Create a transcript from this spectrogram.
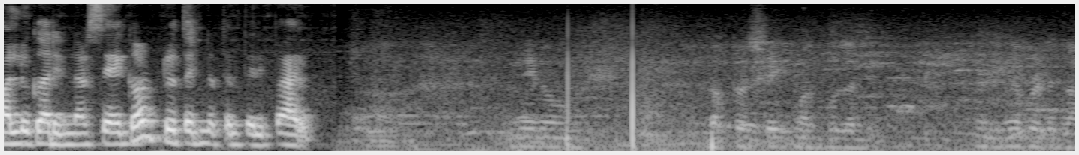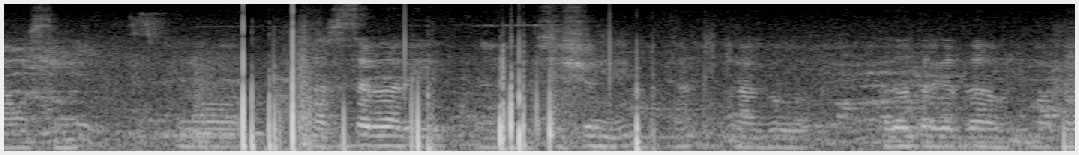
మల్లుగారి నర్సయ్య గౌడ్ కృతజ్ఞతలు తెలిపారు. నేను డాక్టర్ షేక్ మక్బూల్ అలీ నేను లింగపేట గ్రామస్తుని. నేను నర్సర్ గారి ఆ, నాకు పదవ తరగతిలో మాకు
